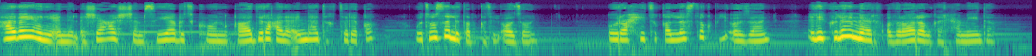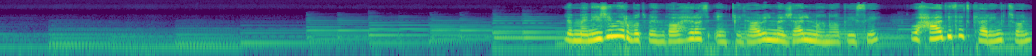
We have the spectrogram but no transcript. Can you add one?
هذا يعني أن الأشعة الشمسية بتكون قادرة على أنها تخترقه وتوصل لطبقة الأوزون. وراح يتقلص ثقب الأوزون اللي كلنا نعرف أضراره الغير حميدة. لما نيجي نربط بين ظاهرة انقلاب المجال المغناطيسي وحادثة كارينغتون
